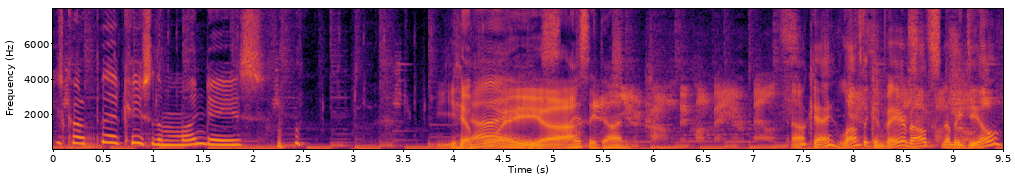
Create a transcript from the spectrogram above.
He's got a bad case of the Mondays. yeah, nice. boy. Uh, Nicely done. Okay, love the conveyor belts. No big deal.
